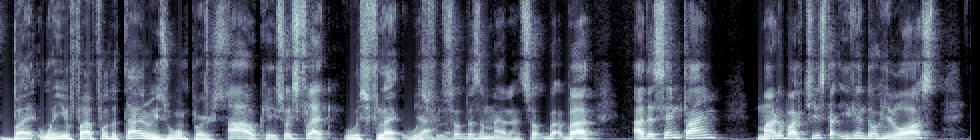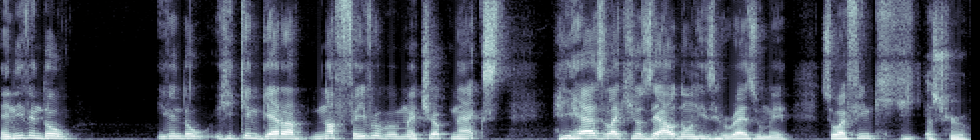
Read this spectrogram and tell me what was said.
But when you fight for the title, it's one purse. Ah, okay, so it's flat. It was flat. It was yeah, flat. so it doesn't matter. So, but, but at the same time, Mario Bautista, even though he lost, and even though even though he can get a not favorable matchup next, he has like Jose Aldo on his resume. So I think he, That's true.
